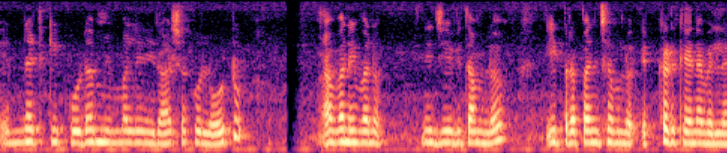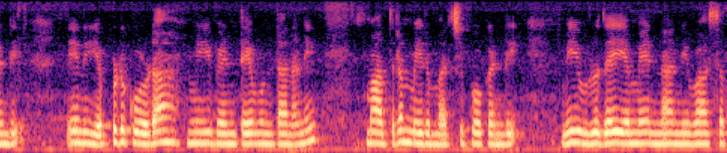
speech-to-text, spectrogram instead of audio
ఎన్నటికీ కూడా మిమ్మల్ని నిరాశకు లోటు అవనివ్వను. నీ జీవితంలో ఈ ప్రపంచంలో ఎక్కడికైనా వెళ్ళండి. నేను ఎప్పుడు కూడా మీ వెంటే ఉంటానని మాత్రం మీరు మర్చిపోకండి. మీ హృదయమే నా నివాసం.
